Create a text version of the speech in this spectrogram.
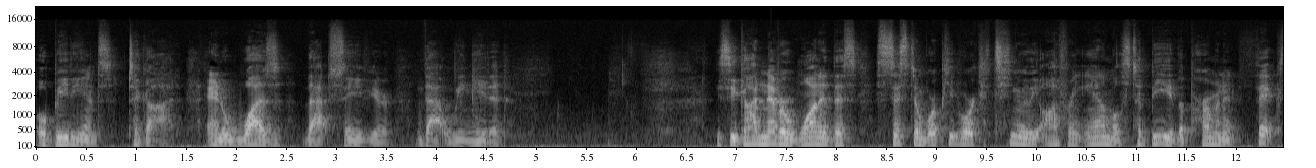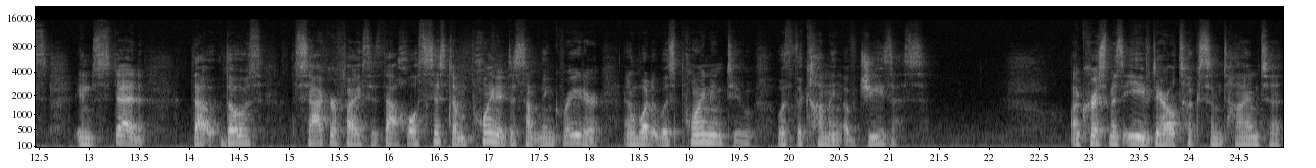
obedience to God and was that Savior that we needed. You see, God never wanted this system where people were continually offering animals to be the permanent fix. Instead, that those sacrifices, that whole system pointed to something greater, and what it was pointing to was the coming of Jesus. On Christmas Eve, Daryl took some time to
